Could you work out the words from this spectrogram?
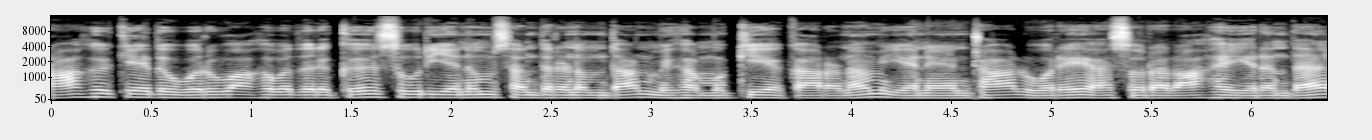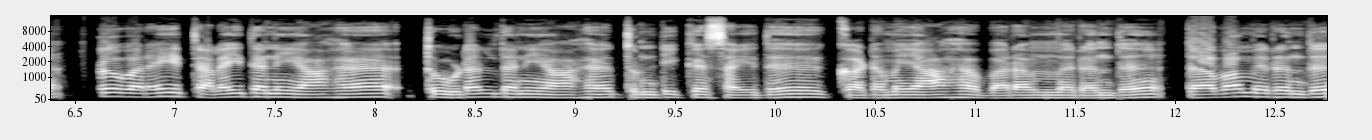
ராகு கேது உருவாகுவதற்கு சூரியனும் சந்திரனும் தான் மிக முக்கிய காரணம். ஏனென்றால் ஒரே அசுரராக இருந்த ஒருவரை தலைதனியாக உடல் தனியாக துண்டிக்க செய்து கடுமையாக வரம் இருந்து தவம் இருந்து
